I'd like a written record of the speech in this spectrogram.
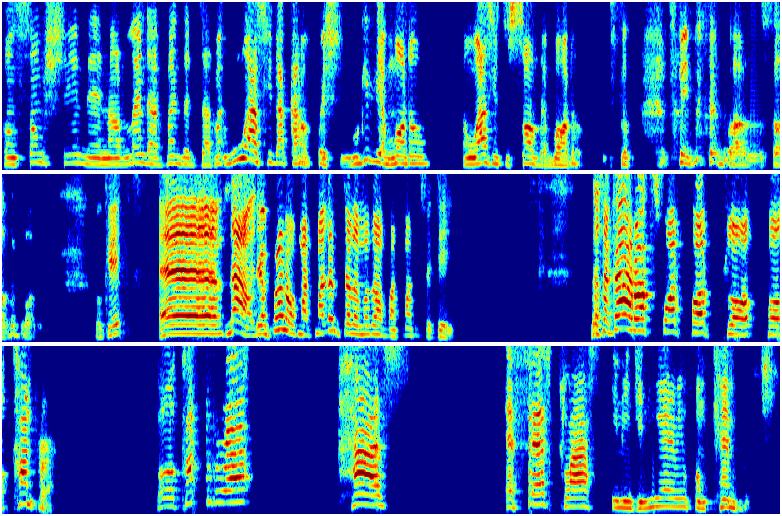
consumption and outline advantage? Who asks you that kind of question? We'll give you a model and we'll ask you to solve the model. So, so you better know how to solve the model. Okay. Um, now, the important of mathematics, let me tell you of mathematics again. There's a guy at Oxford called Paul, Klemperer. Paul Klemperer has a first class in engineering from Cambridge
